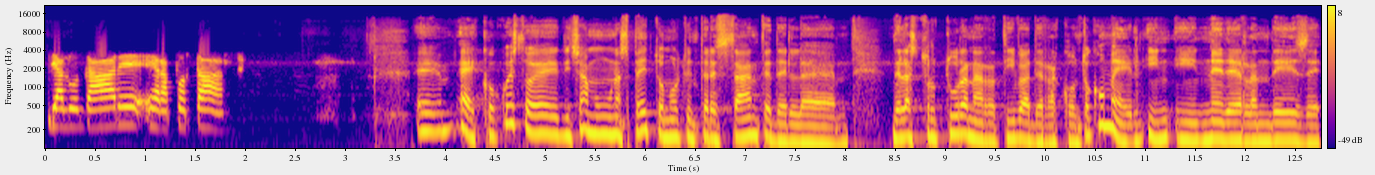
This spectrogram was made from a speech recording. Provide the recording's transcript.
dialogare e rapportarsi. Eh, ecco, questo è diciamo, un aspetto molto interessante del, della struttura narrativa del racconto. Com'è in, in nederlandese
